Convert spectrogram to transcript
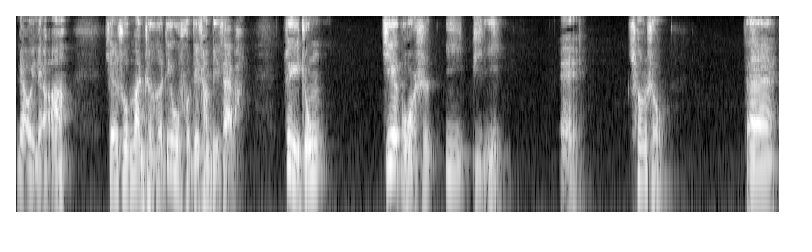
聊一聊啊。先说曼城和利物浦这场比赛吧，最终结果是一比一，哎。枪手在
